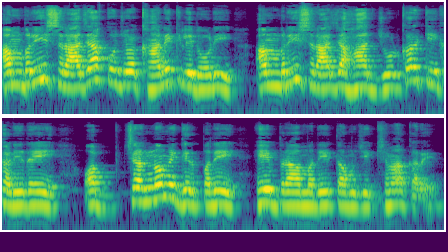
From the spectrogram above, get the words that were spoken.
अम्बरीश राजा को जो है खाने के लिए दौड़ी। अम्बरीश राजा हाथ जोड़कर के खड़े रहे और चरणों में गिर पड़े। हे ब्राह्म देवता, मुझे क्षमा करे।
